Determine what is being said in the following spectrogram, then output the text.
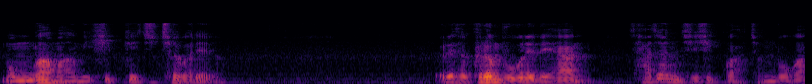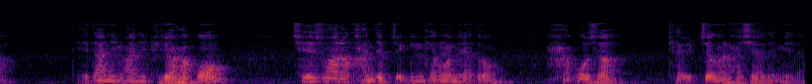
몸과 마음이 쉽게 지쳐버려요. 그래서 그런 부분에 대한 사전 지식과 정보가 대단히 많이 필요하고 최소한의 간접적인 경험이라도 하고서 결정을 하셔야 됩니다.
